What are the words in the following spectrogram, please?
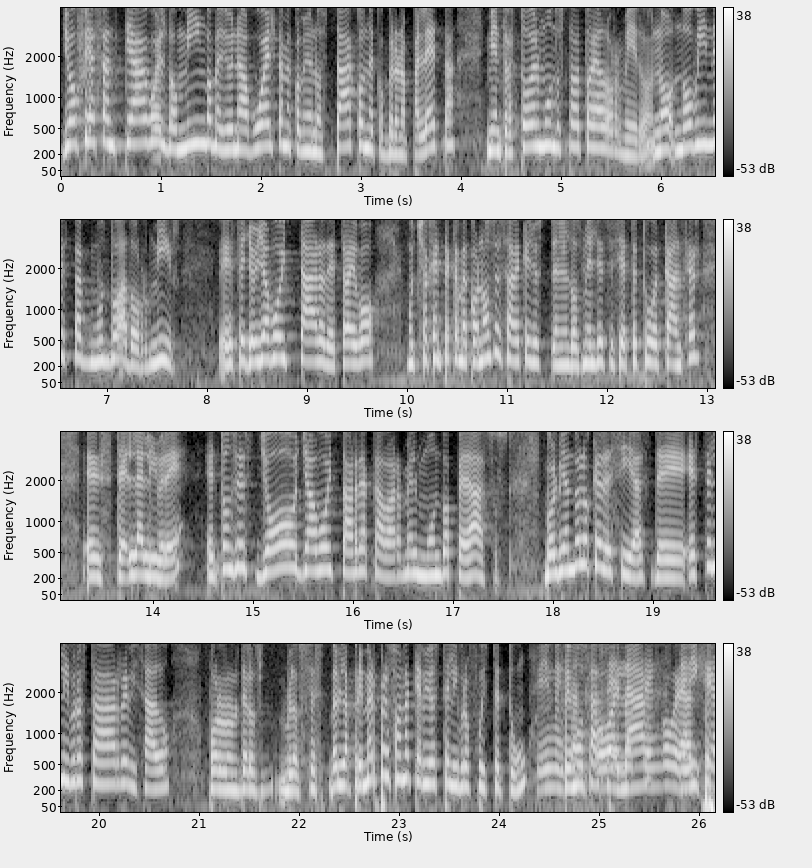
Yo fui a Santiago el domingo, me di una vuelta, me comí unos tacos, me compré una paleta, mientras todo el mundo estaba todavía dormido. No, no vine a este mundo a dormir. Este, yo ya voy tarde, traigo mucha gente que me conoce, sabe que yo en el 2017 tuve cáncer, este, la libré, entonces yo ya voy tarde a acabarme el mundo a pedazos. Volviendo a lo que decías, de este libro está revisado por de los, la primera persona que vio este libro fuiste tú. Sí, me Fuimos a encantó, cenar. tengo, Te dije,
